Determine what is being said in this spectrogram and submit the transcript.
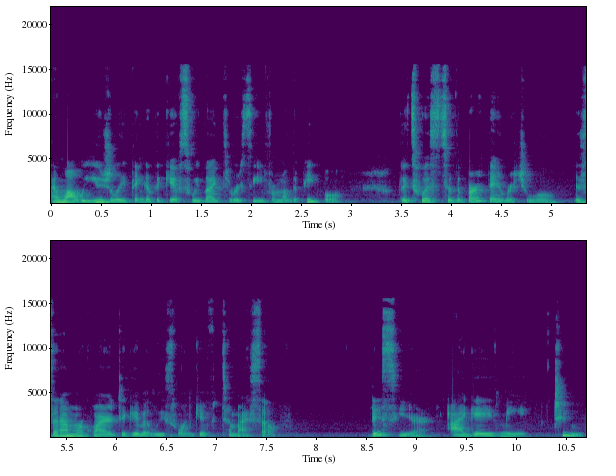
And while we usually think of the gifts we'd like to receive from other people, the twist to the birthday ritual is that I'm required to give at least one gift to myself. This year, I gave me two.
